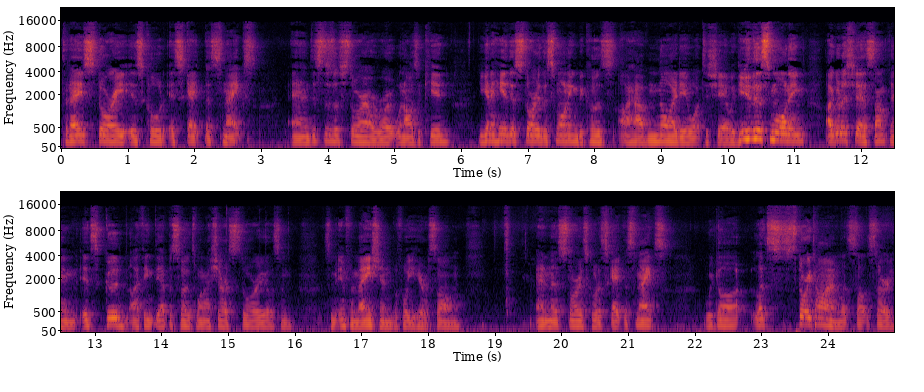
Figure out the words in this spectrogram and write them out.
Today's story is called Escape the Snakes, and this is a story I wrote when I was a kid. You're going to hear this story this morning because I have no idea what to share with you this morning. I got to share something. It's good, I think, the episodes when I share a story or some some information before you hear a song. And the story is called Escape the Snakes. We got let's story time. Let's start the story.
